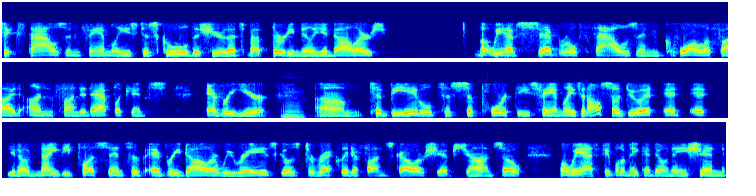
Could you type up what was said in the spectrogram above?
6,000 families to school this year, that's about $30 million. But we have several thousand qualified unfunded applicants every year mm. um, to be able to support these families and also do it at, at you know, 90 plus cents of every dollar we raise goes directly to fund scholarships, John. So when we ask people to make a donation,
